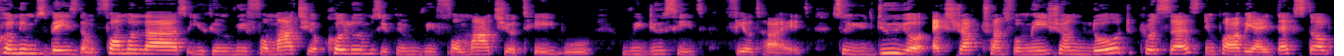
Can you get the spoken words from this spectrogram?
columns based on formulas. You can reformat your columns, you can reformat your table, reduce it, filter it. So you do your extract transformation load process in Power BI Desktop,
